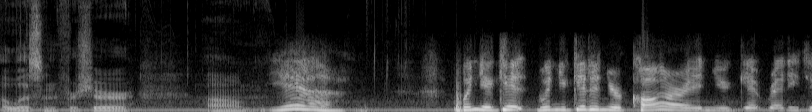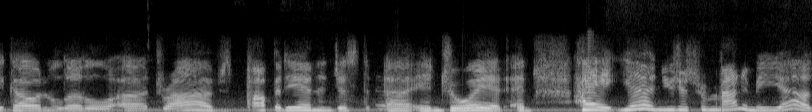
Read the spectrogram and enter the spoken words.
a listen for sure. Um, yeah when you get when you get in your car and you get ready to go on a little uh, drive, pop it in and just uh, enjoy it. And hey, yeah, and you just reminded me, yeah,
